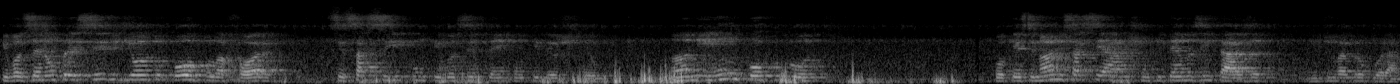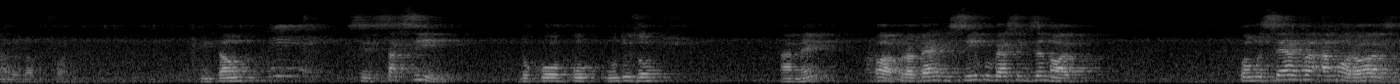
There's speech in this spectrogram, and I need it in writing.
Que você não precise de outro corpo lá fora. Se sacie com o que você tem, com o que Deus te deu. Ame um corpo do outro. Porque se nós nos saciarmos com o que temos em casa, a gente não vai procurar nada lá fora. Então, se sacie do corpo um dos outros. Amém? Ó, Provérbios 5, verso 19. Como serva amorosa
